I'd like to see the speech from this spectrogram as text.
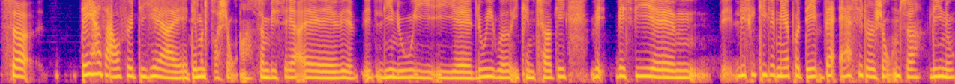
Så det har så affødt de her øh, demonstrationer, som vi ser øh, lige nu i, i øh, Louisville i Kentucky. Hvis vi øh, lige skal kigge lidt mere på det, hvad er situationen så lige nu?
